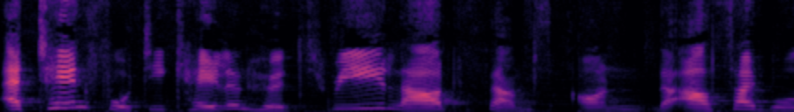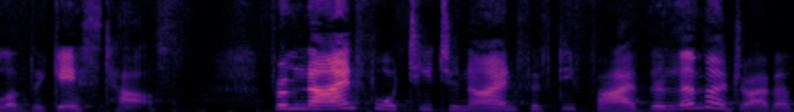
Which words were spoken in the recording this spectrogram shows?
At 10:40, Kaelin heard three loud thumps on the outside wall of the guest house. From 9:40 to 9:55, the limo driver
